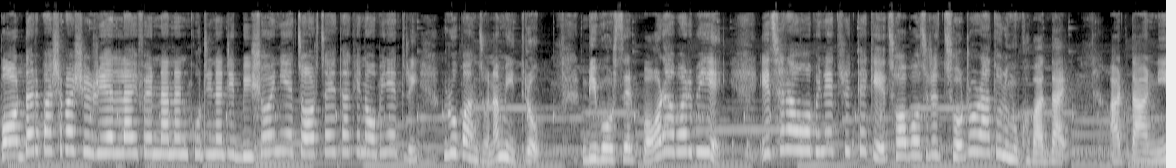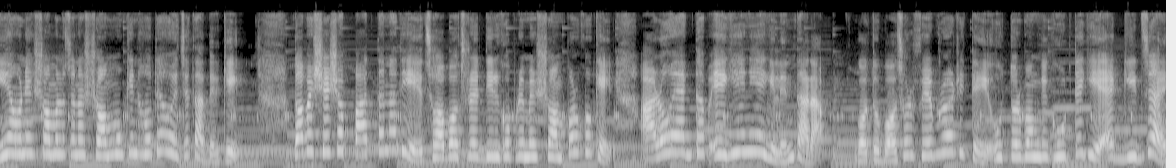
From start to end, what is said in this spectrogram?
পর্দার পাশাপাশি রিয়েল লাইফের নানান খুঁটিনাটি বিষয় নিয়ে চর্চায় থাকেন অভিনেত্রী রূপাঞ্জনা মিত্র। ডিভোর্সের পর আবার বিয়ে। এছাড়াও অভিনেত্রীর থেকে ছ বছরের ছোট রাতুল মুখোপাধ্যায়। আর তা নিয়ে অনেক সমালোচনার সম্মুখীন হতে হয়েছে তাদেরকে। তবে সেসব পাত্তা না দিয়ে ছ বছরের দীর্ঘ প্রেমের সম্পর্ককে আরও এক ধাপ এগিয়ে নিয়ে গেলেন তারা। গত বছর ফেব্রুয়ারিতে উত্তরবঙ্গে ঘুরতে গিয়ে এক গির্জায়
